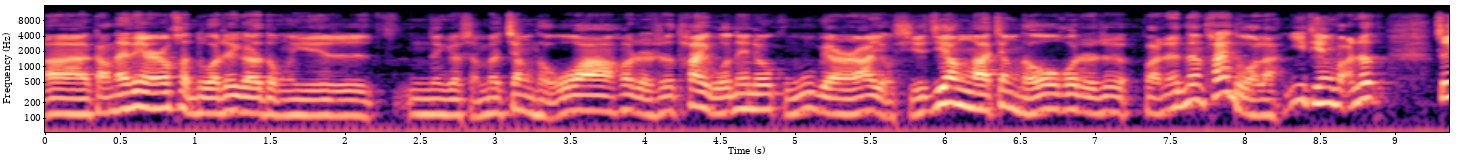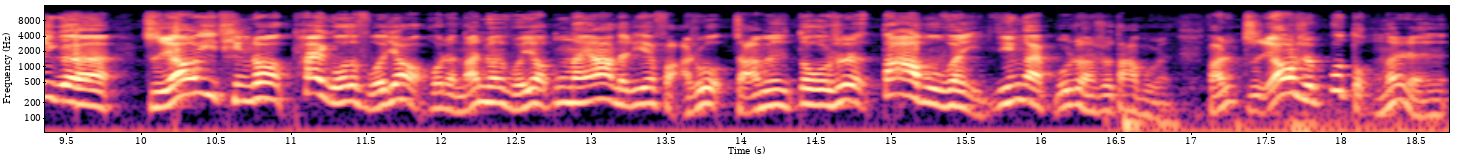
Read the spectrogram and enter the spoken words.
啊，港台电影有很多这个东西，那个什么降头啊，或者是泰国那种恐怖片啊，有邪降啊、降头，或者是反正那太多了。一听，反正这个只要一听到泰国的佛教或者南传佛教、东南亚的这些法术，咱们都是大部分应该不算是大部分，反正只要是不懂的人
